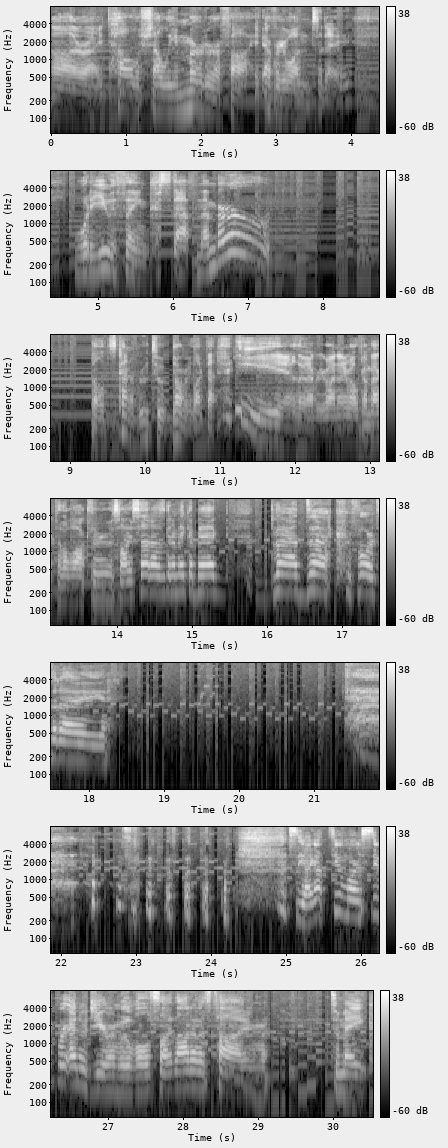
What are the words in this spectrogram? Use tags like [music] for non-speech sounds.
Alright, how shall we murderify everyone today? What do you think, staff member? Well, it's kind of rude to ignore me like that. Hello everyone and welcome back to the walkthrough. So I said I was gonna make a big, bad deck for today. [laughs] See, I got two more super energy removals, so I thought it was time to make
